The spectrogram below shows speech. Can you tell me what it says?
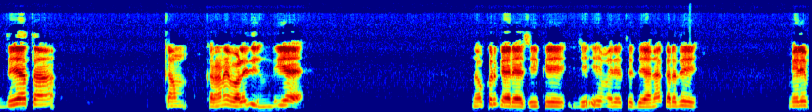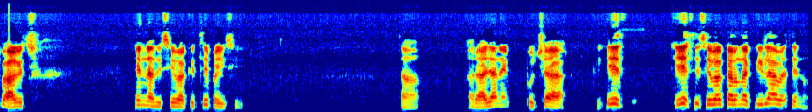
ਦਇਆ ਤਾਂ ਕੰਮ ਕਰਾਣੇ ਵਾਲੇ ਦੀ ਹੁੰਦੀ ਹੈ। ਨੌਕਰ ਕਹਿ ਰਿਹਾ ਸੀ ਕਿ ਜੇ ਇਹ ਮੇਰੇ ਉੱਤੇ ਦਇਆ ਨਾ ਕਰਦੇ, ਮੇਰੇ ਭਾਗ 'ਚ ਇਹਨਾਂ ਦੀ ਸੇਵਾ ਕਿੱਥੇ ਪਈ ਸੀ? ਤਾਂ ਰਾਜਾ ਨੇ ਪੁੱਛਿਆ ਕਿ ਇਹ, ਇਸ ਦੀ ਸੇਵਾ ਕਰਨ ਦਾ ਕੀ ਲਾਭ ਹੈ ਤੈਨੂੰ?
